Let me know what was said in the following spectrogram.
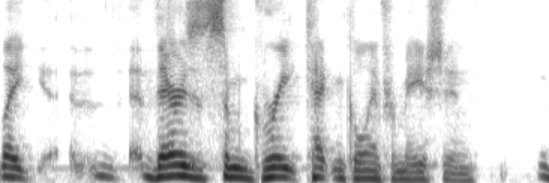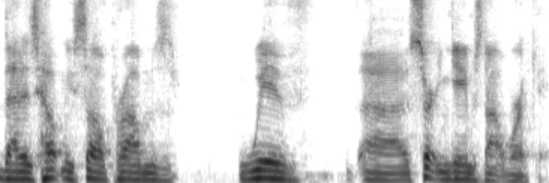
like, there's some great technical information that has helped me solve problems with uh, certain games not working.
